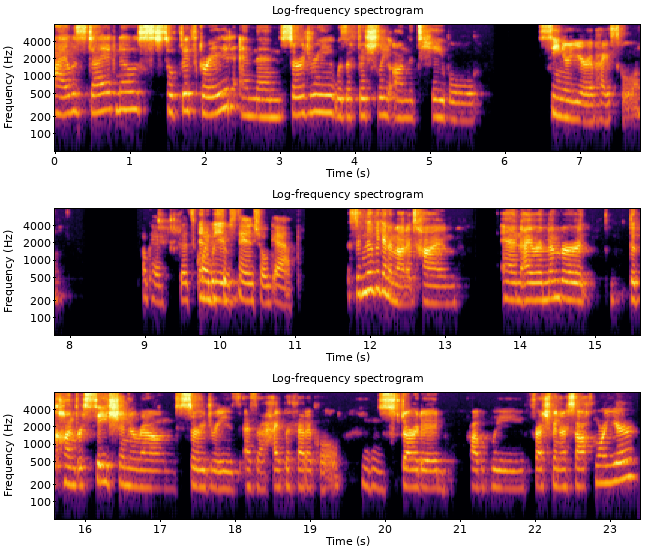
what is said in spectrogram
I was diagnosed so fifth grade, and then surgery was officially on the table senior year of high school. Okay, that's quite a substantial gap. A significant amount of time. And I remember the conversation around surgeries as a hypothetical mm-hmm. started probably freshman or sophomore year.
